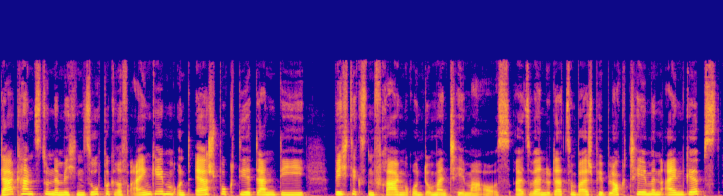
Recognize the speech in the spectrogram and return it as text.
Da kannst du nämlich einen Suchbegriff eingeben und er spuckt dir dann die wichtigsten Fragen rund um ein Thema aus. Also wenn du da zum Beispiel Blogthemen eingibst,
